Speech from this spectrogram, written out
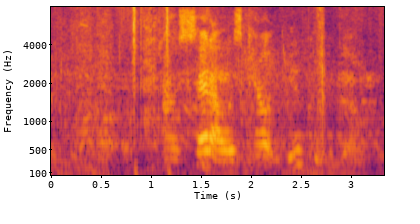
I said I was Count Dooku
